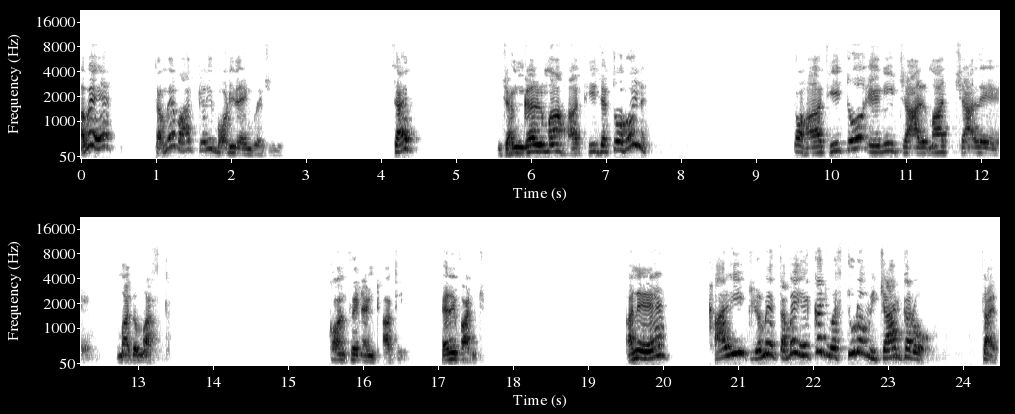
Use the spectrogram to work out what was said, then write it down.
હવે તમે વાત કરી બોડી લેંગ્વેજની. સાહેબ જંગલમાં હાથી જતો હોય ને તો હાથી તો એની ચાલમાં જ ચાલે મદમસ્ત. કોન્ફિડન્ટ હાથી એલિફન્ટ. અને ખાલી તમે તમે એક જ વસ્તુનો વિચાર કરો, સાહેબ.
